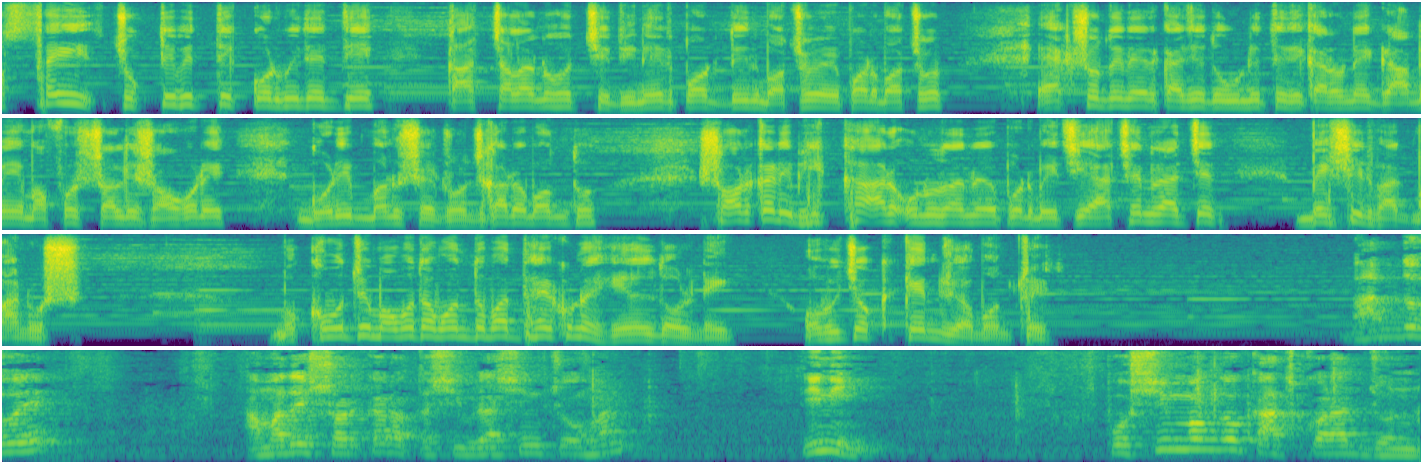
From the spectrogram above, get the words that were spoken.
অস্থায়ী চুক্তিভিত্তিক কর্মীদের দিয়ে কাজ চালানো হচ্ছে দিনের পর দিন, বছরের পর বছর। একশো দিনের কাজে দুর্নীতির কারণে গ্রামে, মফস্বলে, শহরে গরিব মানুষের রোজগারও বন্ধ। সরকারি ভিক্ষা আর অনুদানের উপর বেঁচে আছেন রাজ্যের বেশিরভাগ মানুষ। মুখ্যমন্ত্রী মমতা বন্দ্যোপাধ্যায়ের কোনো হেলদোল নেই, অভিযোগ কেন্দ্রীয় মন্ত্রীর। বাধ্য হয়ে আমাদের সরকার, অর্থাৎ শিবরাজ সিং চৌহান, তিনি পশ্চিমবঙ্গ কাজ করার জন্য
